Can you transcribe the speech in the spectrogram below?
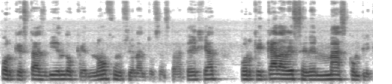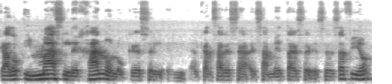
porque estás viendo que no funcionan tus estrategias, porque cada vez se ve más complicado y más lejano lo que es el, alcanzar esa, meta, ese, desafío.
